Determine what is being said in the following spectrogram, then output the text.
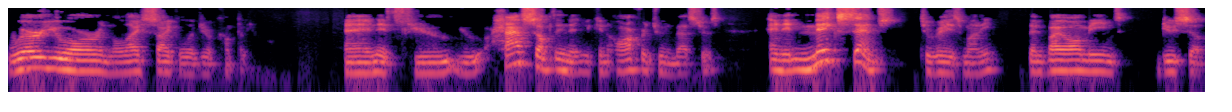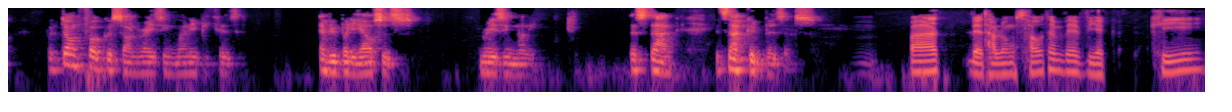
where you are in the life cycle of your company. And if you, you have something that you can offer to investors and it makes sense to raise money, then by all means do so. But don't focus on raising money because everybody else is raising money. It's not, it's not good business. Và để thảo luận sâu thêm về việc khi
